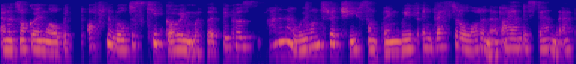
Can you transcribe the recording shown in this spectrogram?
and it's not going well, but often we'll just keep going with it because I don't know, we wanted to achieve something. We've invested a lot in it. I understand that.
